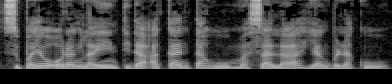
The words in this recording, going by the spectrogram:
supaya orang lain tidak akan tahu masalah yang berlaku.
